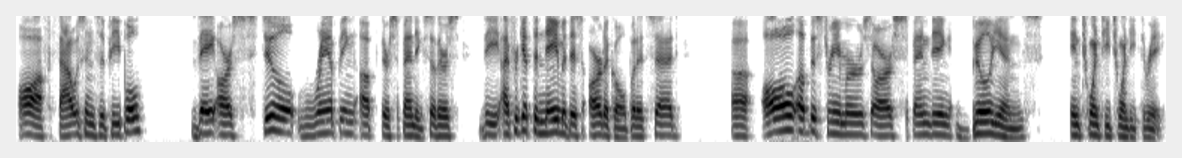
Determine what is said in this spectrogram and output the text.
off thousands of people, they are still ramping up their spending. So there's the I forget the name of this article, but it said uh, all of the streamers are spending billions in 2023.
